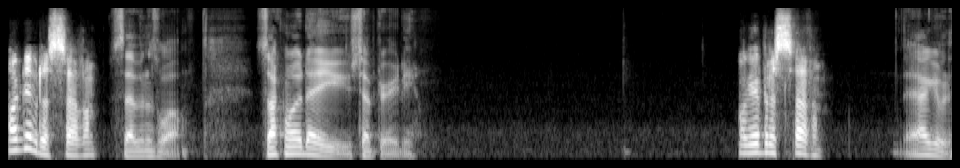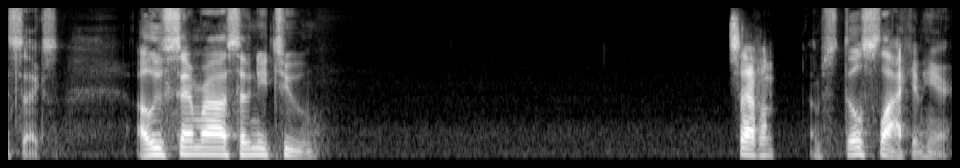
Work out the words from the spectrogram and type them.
I'll give it a seven. Seven as well. Sakamoto Days, chapter 80. I'll give it a seven. Yeah, I'll give it a six. Aloof Samurai 72. Seven. I'm still slacking here.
